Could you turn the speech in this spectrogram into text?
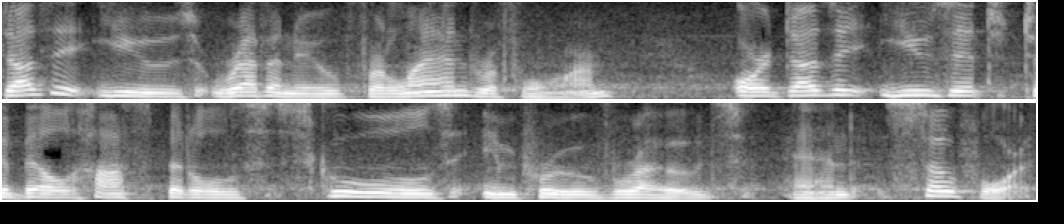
does it use revenue for land reform or does it use it to build hospitals, schools, improve roads, and so forth?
